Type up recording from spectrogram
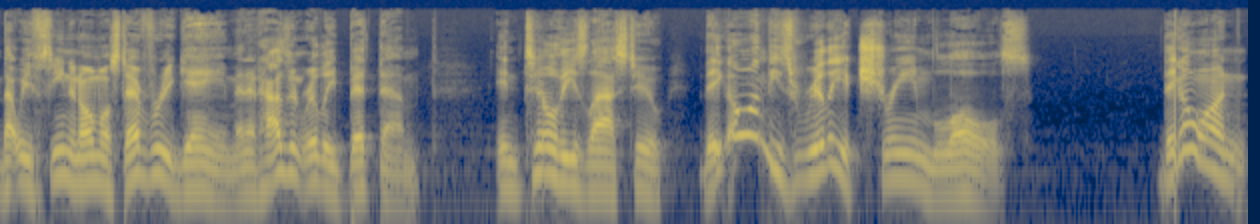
that we've seen in almost every game, and it hasn't really bit them until these last two. They go on these really extreme lulls they go on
